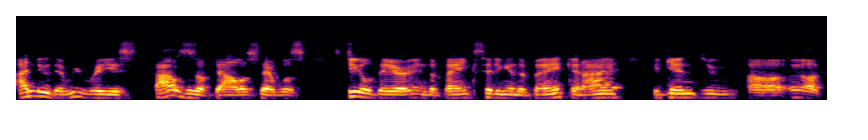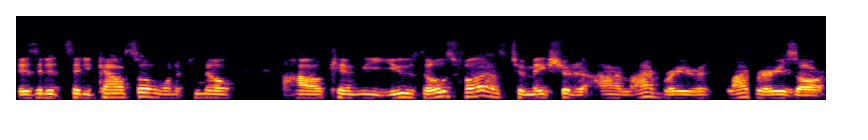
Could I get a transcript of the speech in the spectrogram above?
I knew that we raised thousands of dollars that was still there in the bank, sitting in the bank. And I began to uh, uh, visited city council, wanted to know how can we use those funds to make sure that our library, libraries are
